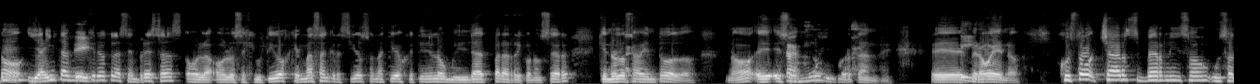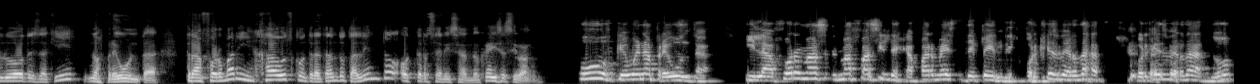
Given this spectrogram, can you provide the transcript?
no, y ahí también creo que las empresas o, los ejecutivos que más han crecido son aquellos que tienen la humildad para reconocer que no lo saben todo, ¿no? E, eso es muy importante. Eh, pero bueno, justo Charles Berlinson, un saludo desde aquí, nos pregunta, ¿transformar in-house contratando talento o tercerizando? ¿Qué dices, Iván? Uf, qué buena pregunta. Y la forma más fácil de escaparme es depende, porque es verdad, porque es verdad, ¿no?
